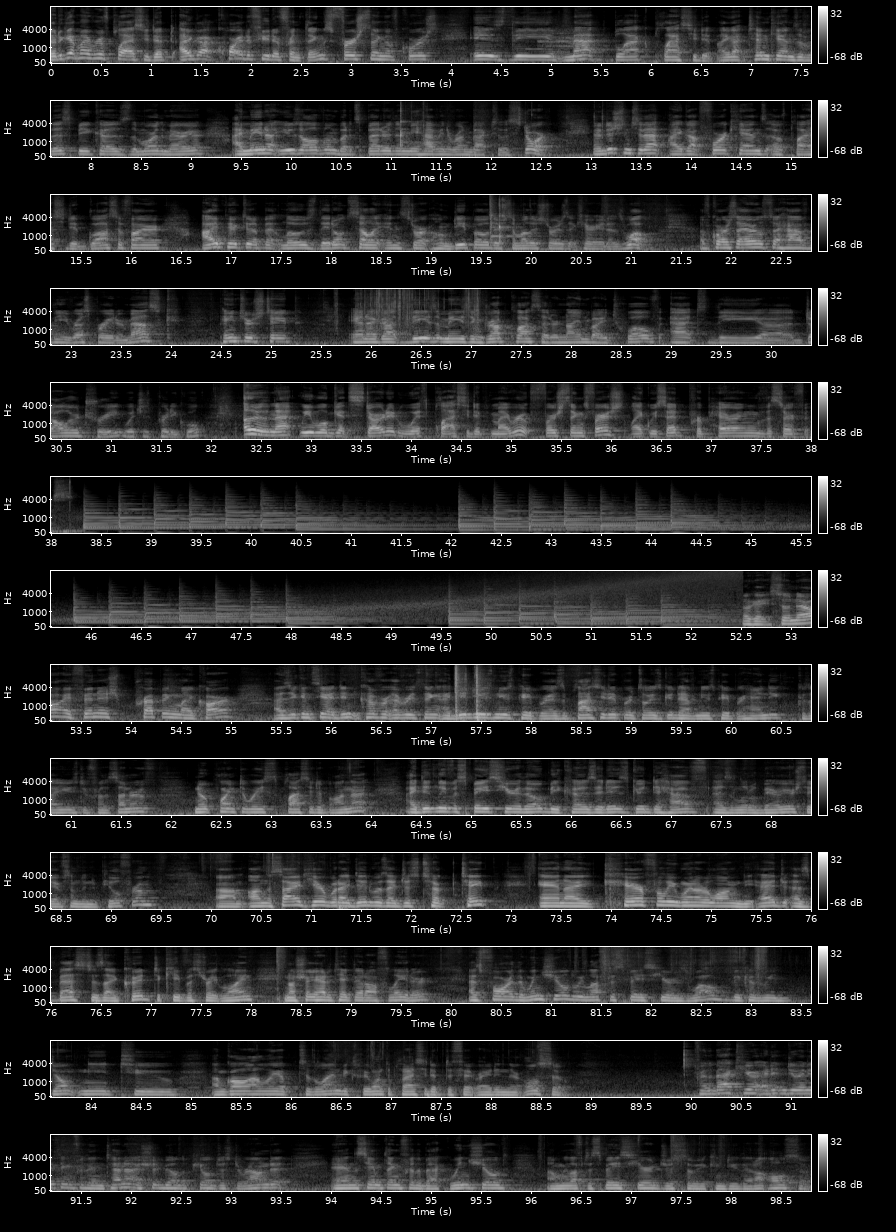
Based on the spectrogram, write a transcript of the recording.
So to get my roof plasti dipped, I got quite a few different things. First thing, of course, is the matte black plasti dip. I got 10 cans of this because the more the merrier. I may not use all of them, but it's better than me having to run back to the store. In addition to that, I got four cans of plasti dip glossifier. I picked it up at Lowe's. They don't sell it in-store at Home Depot. There's some other stores that carry it as well. Of course, I also have the respirator mask, painter's tape, and I got these amazing drop cloths that are 9 by 12 at the uh, Dollar Tree, which is pretty cool. Other than that, we will get started with plasti dip in my roof. First things first, like we said, preparing the surface. Okay, so now I finished prepping my car. As you can see, I didn't cover everything. I did use newspaper. As a plasti dipper, it's always good to have newspaper handy because I used it for the sunroof. No point to waste plasti dip on that. I did leave a space here though because it is good to have as a little barrier so you have something to peel from. Um, on the side here, what I did was I just took tape and I carefully went along the edge as best as I could to keep a straight line. And I'll show you how to take that off later. As for the windshield, we left a space here as well because we don't need to um, go all the way up to the line because we want the plasti dip to fit right in there also. For the back here, I didn't do anything for the antenna. I should be able to peel just around it. And the same thing for the back windshield. Um, we left a space here just so we can do that also.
